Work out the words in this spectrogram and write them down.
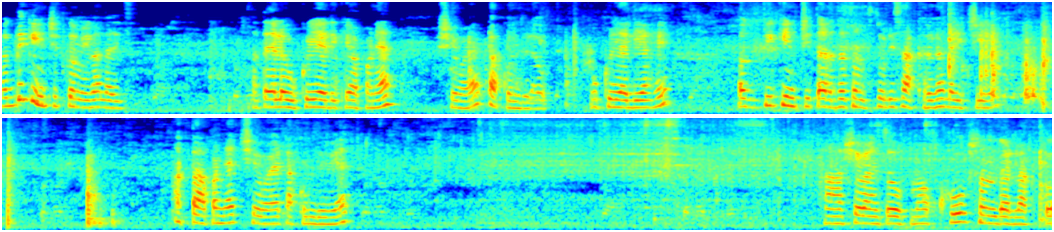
अगदी किंचित कमी घालायचं. आता याला उकळी आली की आपण यात शेवया टाकून दिला उकळी आली आहे. अगदी किंचित अर्धा चमचा थोडी साखर घालायची आहे. आता आपण यात शेवया टाकून देऊयात. हा शेवयांचा उपमा खूप सुंदर लागतो.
